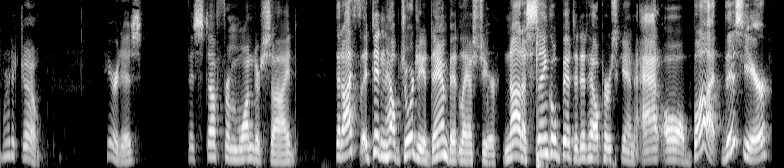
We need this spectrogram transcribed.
Where'd it go? Here it is this stuff from Wondercide that I it didn't help Georgie a damn bit last year. Not a single bit did it help her skin at all. But this year,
